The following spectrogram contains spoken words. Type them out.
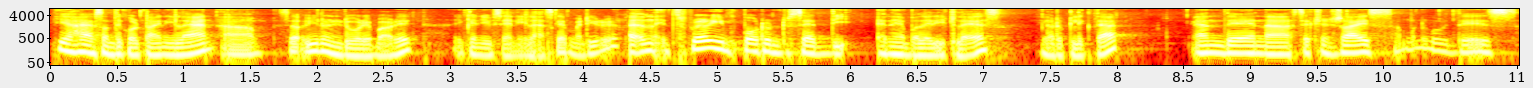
Here I have something called tiny land. Um, so you don't need to worry about it. You can use any landscape material. And it's very important to set the enable edit layers. You have to click that. And then uh, section size, I'm going to go with this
